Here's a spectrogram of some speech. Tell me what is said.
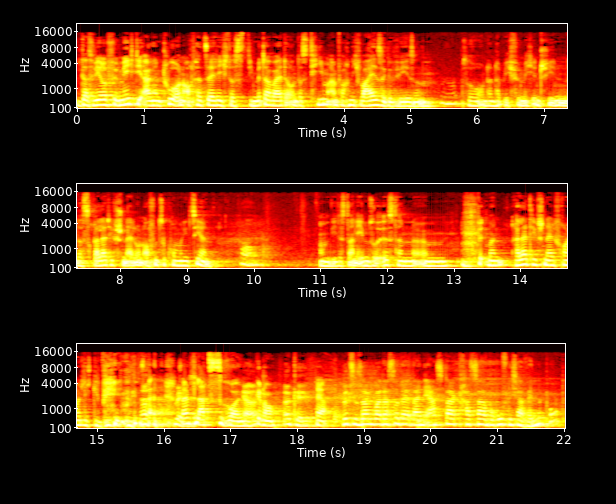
das wäre für mich die Agentur und auch tatsächlich das, die Mitarbeiter und das Team einfach nicht weise gewesen. So, und dann habe ich für mich entschieden, das relativ schnell und offen zu kommunizieren. Wow. Und wie das dann eben so ist, dann ähm, wird man relativ schnell freundlich gebeten, seinen Platz zu räumen. Ja? Genau. Okay. Ja. Würdest du sagen, war das so dein erster krasser beruflicher Wendepunkt?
